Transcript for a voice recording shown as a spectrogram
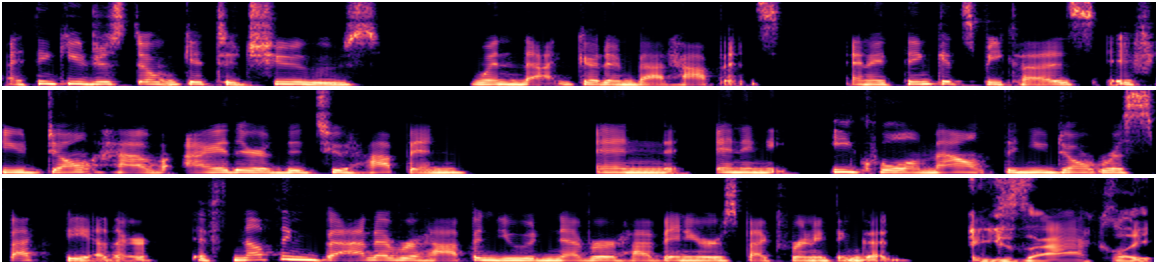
I think you just don't get to choose when that good and bad happens. And I think it's because if you don't have either of the two happen in, in an equal amount, then you don't respect the other. If nothing bad ever happened, you would never have any respect for anything good. Exactly.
